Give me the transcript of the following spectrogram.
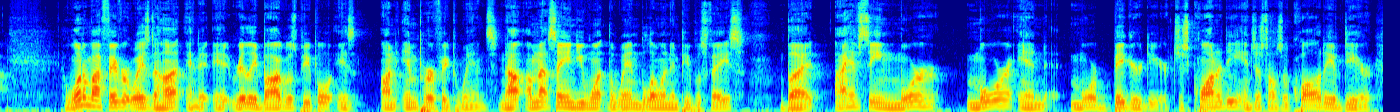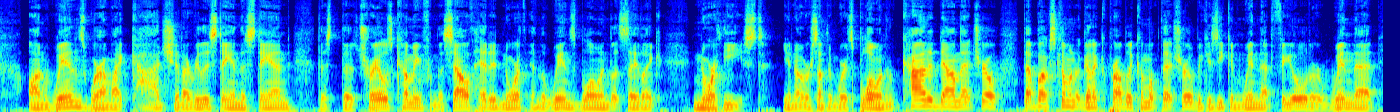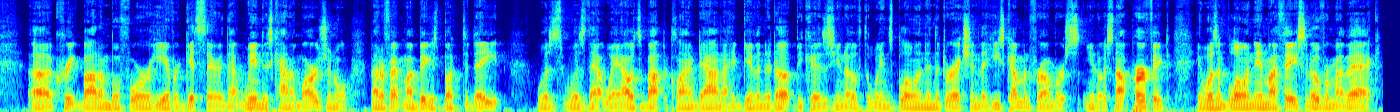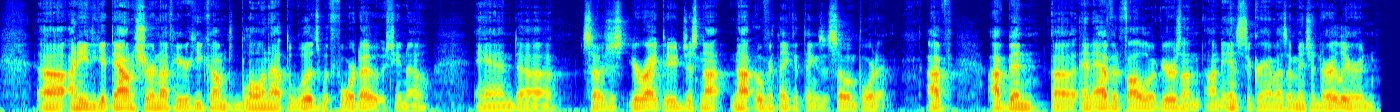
one of my favorite ways to hunt, and it, it really boggles people, is on imperfect winds. Now, I'm not saying you want the wind blowing in people's face, but I have seen more, more and more bigger deer, just quantity and just also quality of deer on winds where I'm like, God, should I really stay in the stand? The the trail's coming from the south, headed north, and the wind's blowing, let's say like northeast, you know, or something where it's blowing kind of down that trail. That buck's coming, going to probably come up that trail because he can win that field or win that uh, creek bottom before he ever gets there. And that wind is kind of marginal. Matter of fact, my biggest buck to date was was that way. I was about to climb down. I had given it up because you know if the wind's blowing in the direction that he's coming from, or you know it's not perfect. It wasn't blowing in my face and over my back. Uh, I need to get down. And sure enough, here he comes blowing out the woods with four does. You know, and uh, so just you're right, dude. Just not not overthinking things is so important. I've I've been uh, an avid follower of yours on on Instagram, as I mentioned earlier, and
